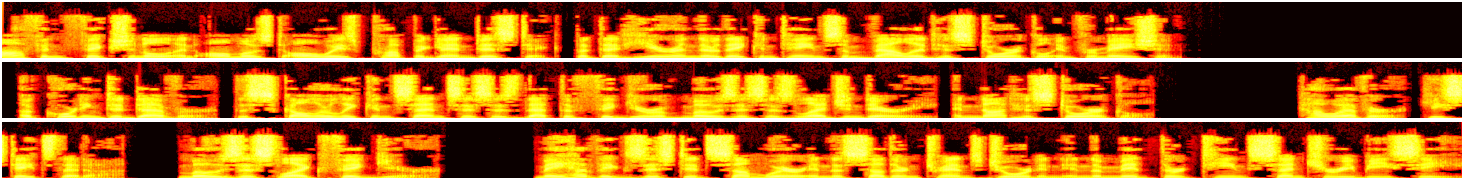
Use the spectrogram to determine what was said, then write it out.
often fictional and almost always propagandistic, but that here and there they contain some valid historical information. According to Dever, the scholarly consensus is that the figure of Moses is legendary, and not historical. However, he states that a «Moses-like figure» may have existed somewhere in the southern Transjordan in the mid-13th century BC.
